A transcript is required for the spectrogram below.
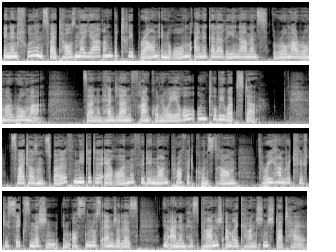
In den frühen 2000er Jahren betrieb Brown in Rom eine Galerie namens Roma Roma Roma, seinen Händlern Franco Noero und Toby Webster. 2012 mietete er Räume für den Non-Profit-Kunstraum 356 Mission im Osten Los Angeles in einem hispanisch-amerikanischen Stadtteil.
